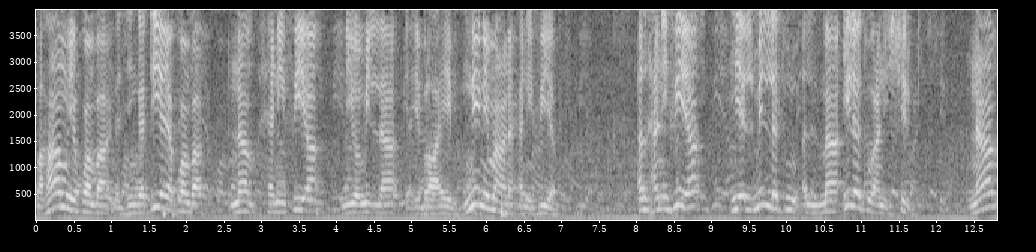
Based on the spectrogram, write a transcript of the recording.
fahamu ya kwamba nazingatia ya kwamba na hanifia ndiyo milla ya ibrahim nini maana hanifia alhanifia hiya almillatu almailatu an lshirk nam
